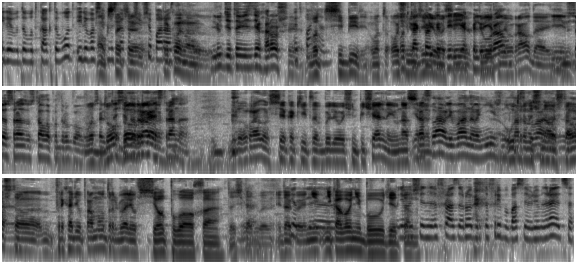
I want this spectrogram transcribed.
или да вот как-то вот, или во всех О, местах кстати, вообще все по-разному. прикольно. Люди-то везде хорошие. Это понятно. Вот Сибирь, вот очень как удивило только Сибирь. переехали в Приехали Урал, в Урал, да, И все сразу стало по-другому. Вот абсолютно. до- То есть до это другая Урала- страна. До Урала все какие-то были очень печальные. И у нас э, Ярославль, Иваново, Нижний, утро Москва, начиналось с да. того, что приходил промоутер и говорил, все плохо. То есть, как бы, и такой, Нет, «Ни- э, никого не будет. Мне там. очень фраза Роберта Фриба в последнее время нравится.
